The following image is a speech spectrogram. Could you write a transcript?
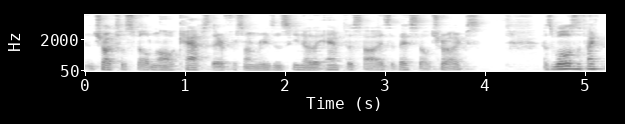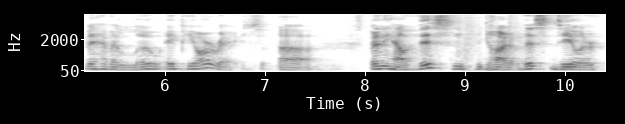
And trucks was spelled in all caps there for some reason, so you know they emphasize that they sell trucks as well as the fact that they have a low APR rate. Uh, but anyhow, this guy, this dealer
